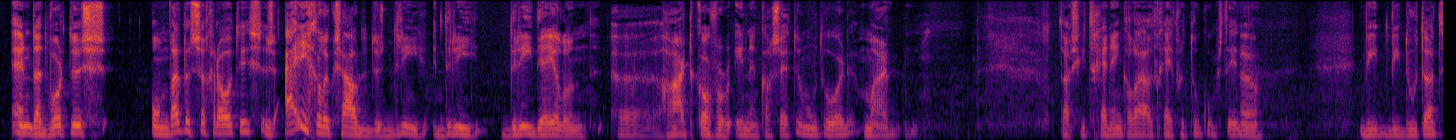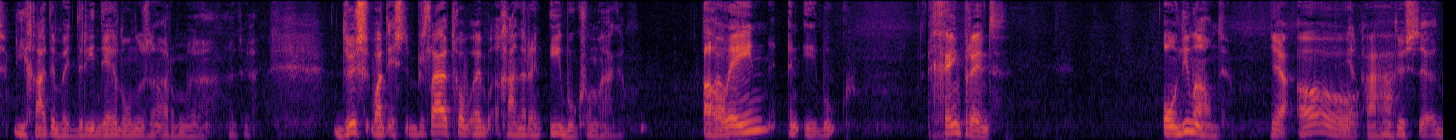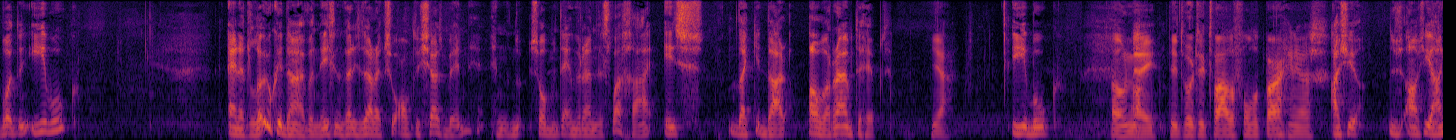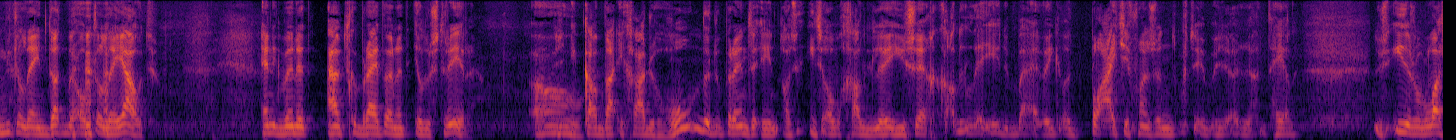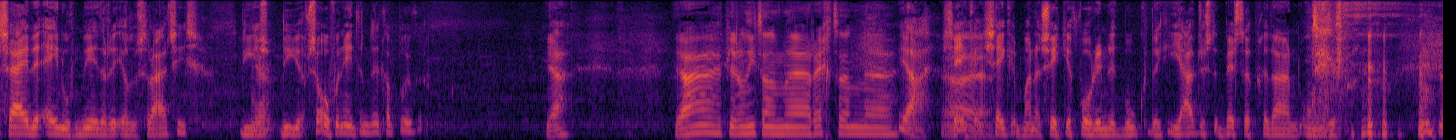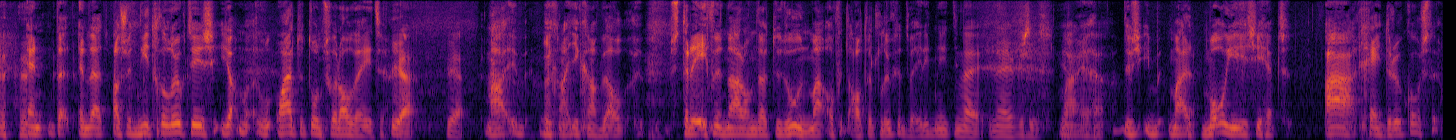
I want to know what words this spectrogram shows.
En dat wordt dus, omdat het zo groot is... Dus eigenlijk zouden dus drie, drie, drie delen eh, hardcover in een cassette moeten worden. Maar daar ziet geen enkele uitgever toekomst in. Ja. Wie, wie doet dat? Die gaat er met drie delen onder zijn arm. eh, Dus wat is het besluit? We gaan er een e-book van maken. Alleen een e-book. Geen print. On demand. Ja. Oh, Ja, aha. Dus eh, het wordt een e-book. En het leuke daarvan is, en dat is dat ik zo enthousiast ben... en zo meteen weer aan de slag ga... is dat je daar alle ruimte hebt. Ja. E-book. Oh nee, dit wordt in 1200 pagina's. Als je, dus als, ja, niet alleen dat, maar ook de layout. En ik ben het uitgebreid aan het illustreren. Oh. Ik, kan daar, ik ga er honderden prenten in. Als ik iets over Galilei zeg, Galilei erbij. Weet je, het plaatje van zijn... Het hele. Dus iedere bladzijde één of meerdere illustraties. Die, Ja. die je zo van internet kan plukken. Ja. Ja, heb je dan niet een uh, recht aan... Uh... Ja, zeker, ja. zeker. Maar dan zit je voor in het boek dat je je uiterste best hebt gedaan. Om en dat, en dat, als het niet gelukt is, ja, laat het ons vooral weten. Ja, ja. Maar je kan, je kan wel streven naar om dat te doen. Maar of het altijd lukt, dat weet ik niet. Nee, nee precies. Maar, ja, ja. Dus, maar het mooie is, je hebt A, geen drukkosten.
